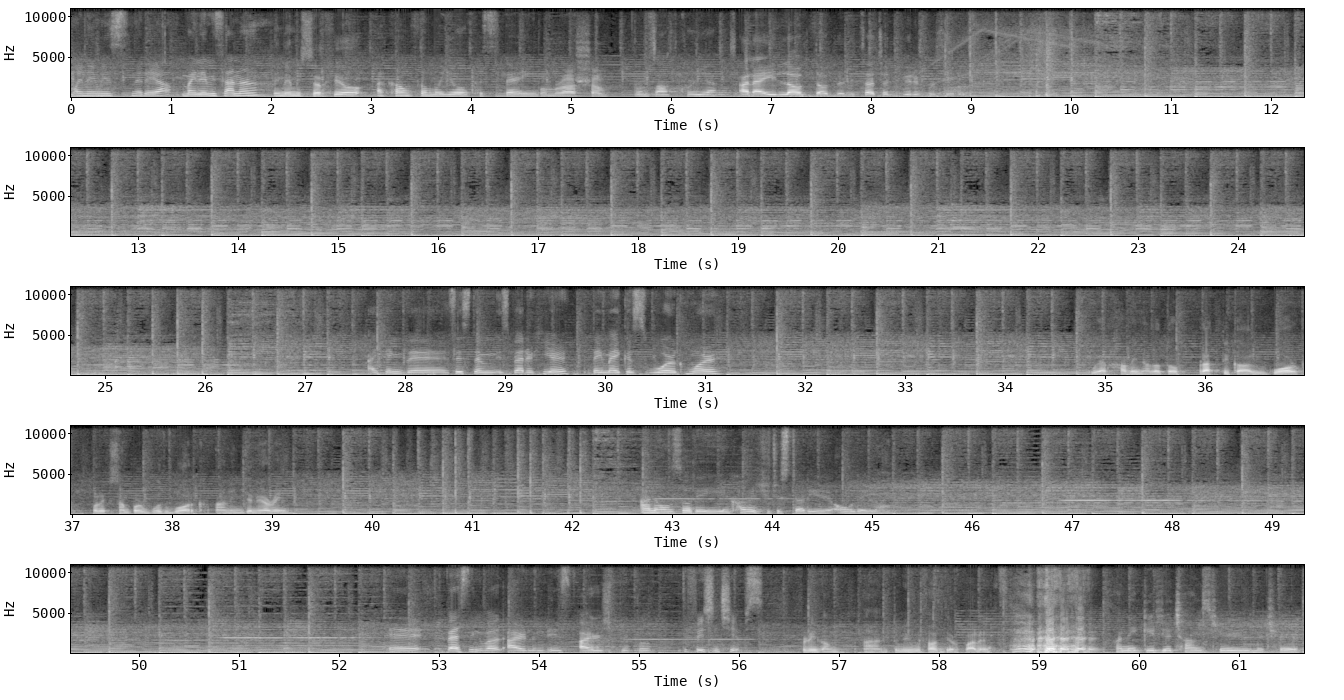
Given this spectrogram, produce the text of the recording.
My name is Nerea. My name is Anna. My name is Sergio. I come from Mallorca, Spain. From Russia. From South Korea. And I love Dublin. It's such a beautiful city. I think the system is better here. They make us work more. We are having a lot of practical work, for example, woodwork and engineering. And also they encourage you to study all day long. Uh, the best thing about Ireland is Irish people. the fish and chips. Freedom and to be without your parents. And it gives you a chance to mature.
